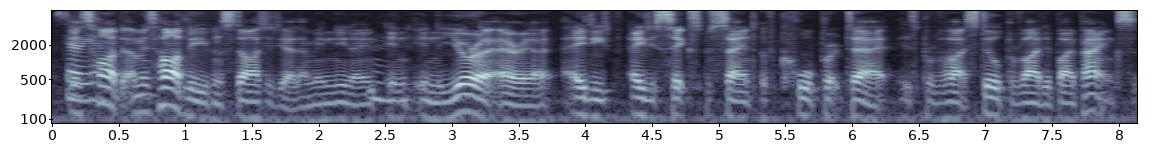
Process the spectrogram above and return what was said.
So it's yeah. hard. I mean, it's hardly even started yet. I mean, you know, mm. in, in the euro area, 86 percent of corporate debt is provi- still provided by banks.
